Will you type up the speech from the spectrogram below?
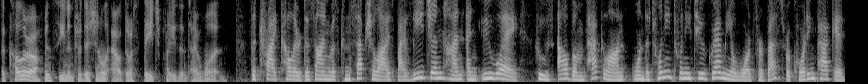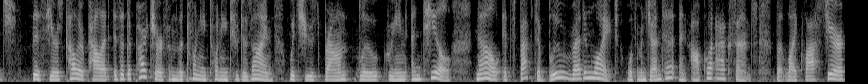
a color often seen in traditional outdoor stage plays in Taiwan. The tricolor design was conceptualized by Lee Jin Han and Yu Wei, whose album Pakelang won the 2022 Grammy Award for Best Recording Package. This year's color palette is a departure from the 2022 design, which used brown, blue, green, and teal. Now it's back to blue, red, and white, with magenta and aqua accents. But like last year,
